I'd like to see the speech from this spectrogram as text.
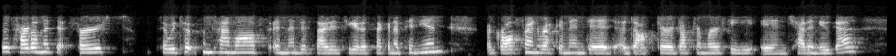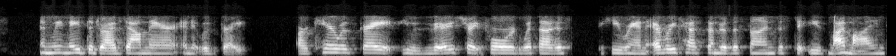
it was hard on us at first. So we took some time off and then decided to get a second opinion. A girlfriend recommended a doctor, Dr. Murphy in Chattanooga, and we made the drive down there, and it was great. Our care was great. He was very straightforward with us. He ran every test under the sun just to ease my mind.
